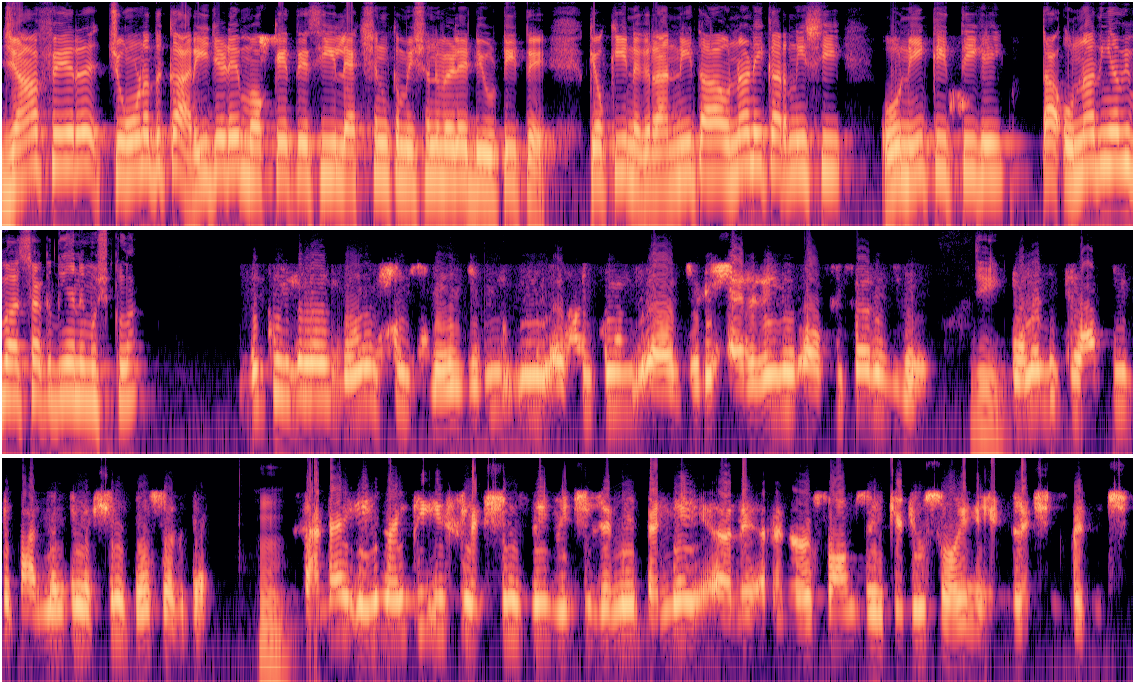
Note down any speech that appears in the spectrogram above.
ਜਾਂ ਫਿਰ ਚੋਣ ਅਧਿਕਾਰੀ ਜਿਹੜੇ ਮੌਕੇ ਤੇ ਸੀ ਇਲੈਕਸ਼ਨ ਕਮਿਸ਼ਨ ਵੇਲੇ ਡਿਊਟੀ ਤੇ ਕਿਉਂਕਿ ਨਿਗਰਾਨੀ ਤਾਂ ਉਹਨਾਂ ਨੇ ਕਰਨੀ ਸੀ ਉਹ ਨਹੀਂ ਕੀਤੀ ਗਈ ਤਾਂ ਉਹਨਾਂ ਦੀਆਂ ਵੀ ਵੱਧ ਸਕਦੀਆਂ ਨੇ ਮੁਸ਼ਕਲਾਂ? ਦੇਖੋ ਇਹਨਾਂ ਦੋ ਇਸ਼ੂਸ ਨੇ ਜਿਹੜੀ ਇਹ ਅਸੀਂ ਜਿਹੜੇ ਐਰਰਿੰਗ ਆਫੀਸਰਸ ਨੇ ਜੀ। ਉਹਨਾਂ ਦੇ ਖਿਲਾਫ ਵੀ ਡਿਪਾਰਟਮੈਂਟ ਇਲੈਕਸ਼ਨ ਹੋ ਸਕਦਾ। ਹੈ। ਸਾਡਾ ਇਹ ਹੈ ਕਿ ਇਸ ਇਲੈਕਸ਼ਨਸ ਦੇ ਵਿੱਚ ਜਿਵੇਂ ਪਹਿਲੇ ਰਿਫਾਰਮਸ ਇੰਟਰੋਡਿਊਸ ਹੋਏ ਨੇ ਇਲੈਕਸ਼ਨ ਦੇ ਵਿੱਚ।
